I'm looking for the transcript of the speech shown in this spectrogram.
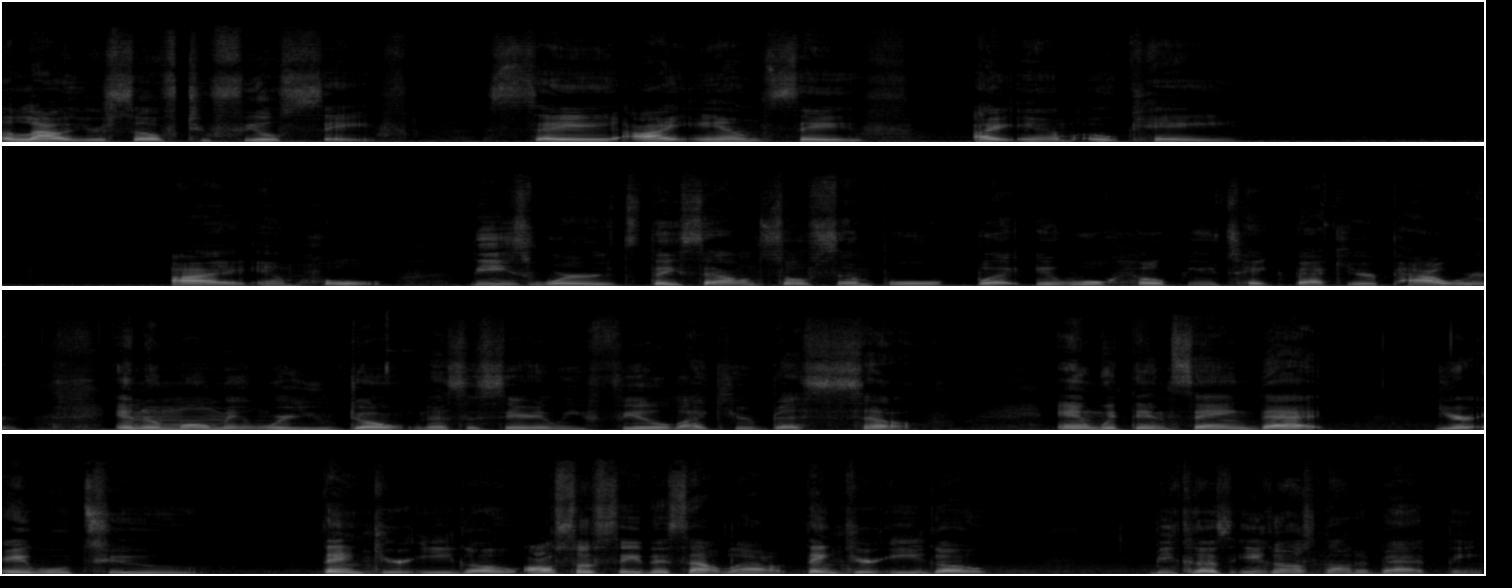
allow yourself to feel safe. Say, I am safe. I am okay. I am whole. These words, they sound so simple, but it will help you take back your power in a moment where you don't necessarily feel like your best self. And within saying that, you're able to thank your ego. Also, say this out loud thank your ego because ego is not a bad thing.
